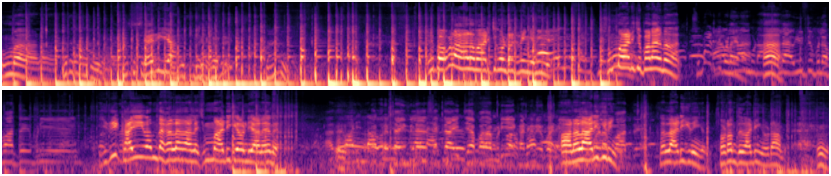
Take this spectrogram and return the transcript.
உண்மைதானா? சரியா. இப்போ எவ்வளோ ஆழமா அடிச்சு கொண்டு இருக்கிறீங்க நீங்க? சும்மா அடிச்சு பழகினதான் யூடியூப்ல பார்த்து இப்படி இது கை வந்த கலை தானே சும்மா அடிக்க வேண்டிய ஆளேன்னு. ஆ நல்லா அடிக்கிறீங்க. நல்லா அடிக்கிறீங்க. தொடர்ந்து அடிங்க விடாம. ம்.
